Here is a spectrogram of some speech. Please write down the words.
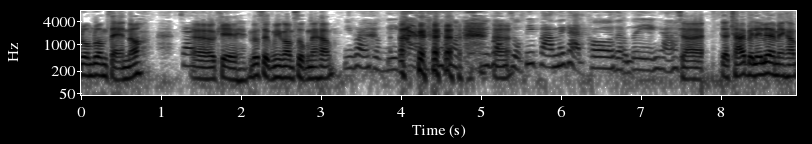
ร่วมร่วมแสนเนาะ ใช่เออโอเค รู้สึกมีความสุขนะครับ มีความสุขดีค่ะ มีความสุขที่ฟาร์มไม่ขาดคอสำหรับตัวเองค่ะใช่จะใช้ไปเรื่อยๆไหมครับ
